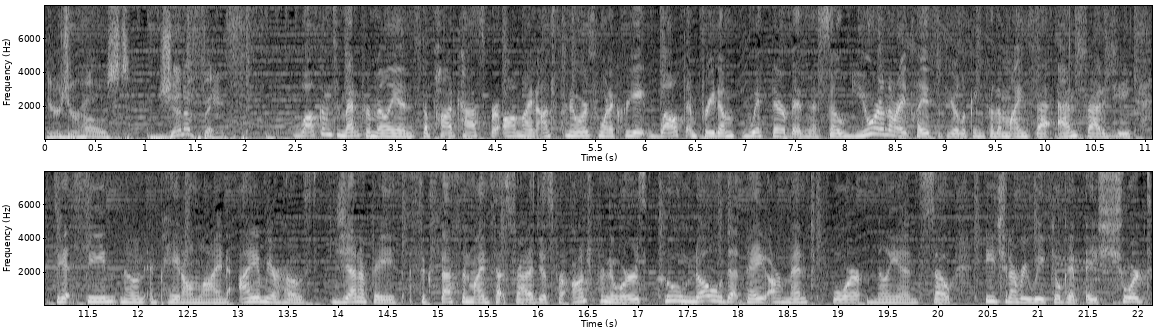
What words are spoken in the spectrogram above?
Here's your host, Jenna Faith. Welcome to Meant for Millions, the podcast for online entrepreneurs who want to create wealth and freedom with their business. So you are in the right place if you're looking for the mindset and strategy to get seen, known, and paid online. I am your host, Jenna Faith, success and mindset strategist for entrepreneurs who know that they are meant for millions. So each and every week you'll get a short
